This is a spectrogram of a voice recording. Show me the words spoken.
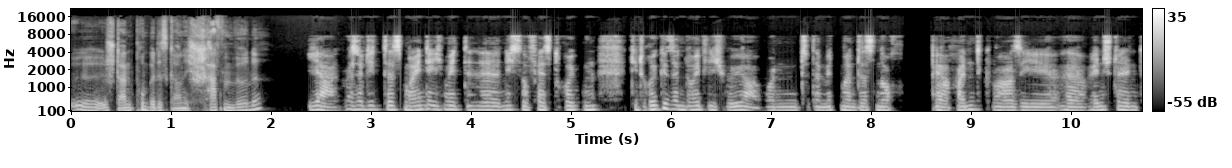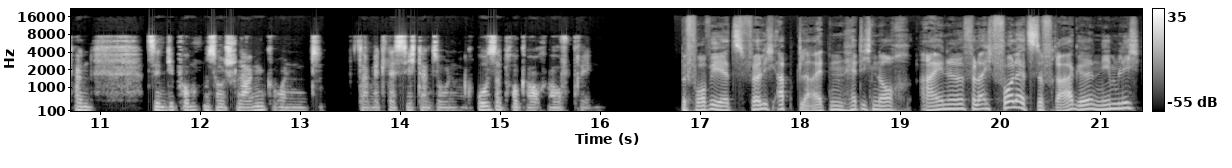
äh, Standpumpe das gar nicht schaffen würde? Ja, also die, das meinte ich mit äh, nicht so fest drücken. Die Drücke sind deutlich höher und damit man das noch per Hand quasi äh, einstellen kann, sind die Pumpen so schlank und damit lässt sich dann so ein großer Druck auch aufbringen. Bevor wir jetzt völlig abgleiten, hätte ich noch eine vielleicht vorletzte Frage, nämlich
